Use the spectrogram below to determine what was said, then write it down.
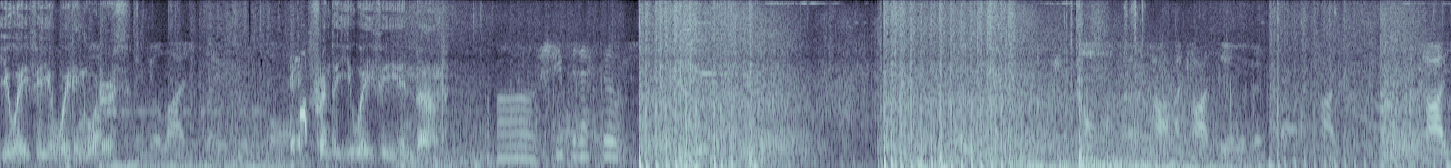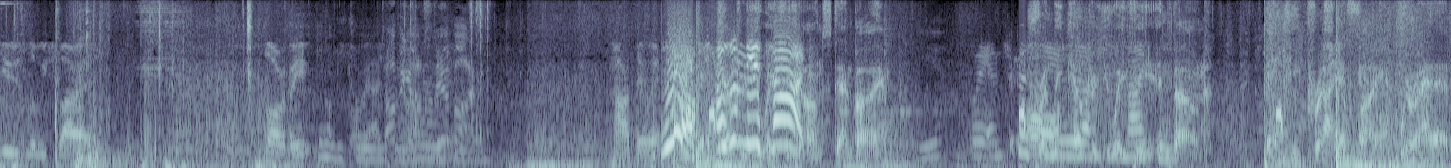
UAV awaiting orders. Friendly UAV inbound. Oh, stupid echo. Oh I can't, I can't deal with him. I can't, I can't use Luis Suarez. Sorry, Gonna be coming I from around here. can't do it. What? I was on the attack! on standby. Wait, I'm just gonna Friendly say counter that UAV sniping. inbound. Keep pressing the fight. We're ahead.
